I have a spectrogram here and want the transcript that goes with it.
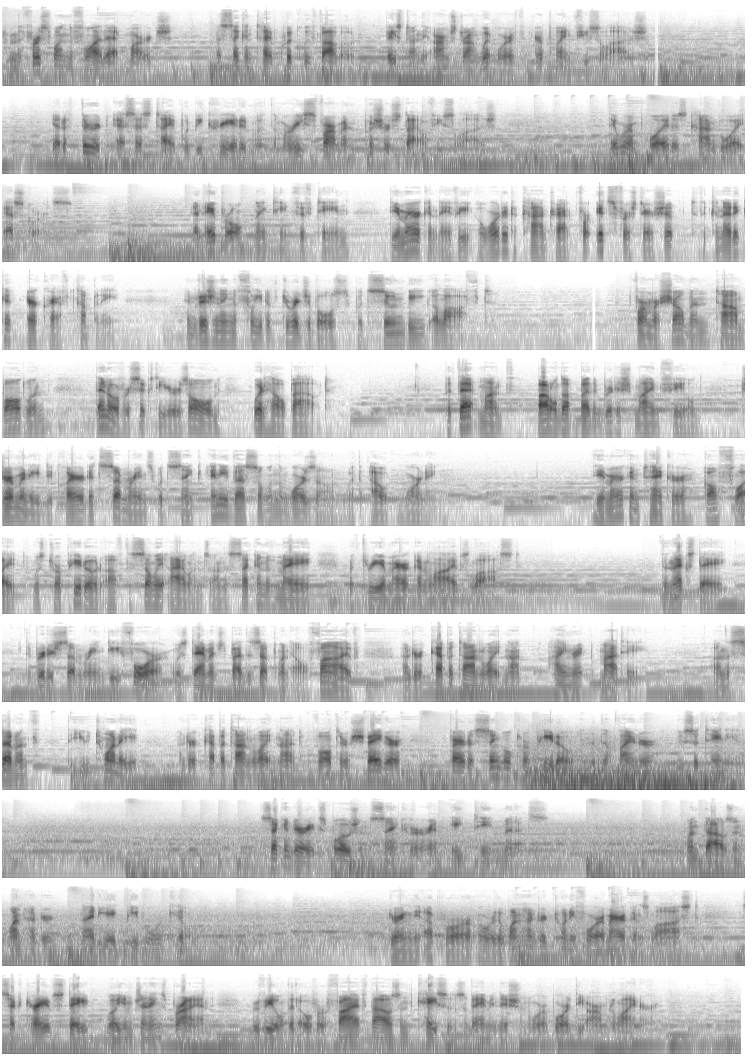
From the first one to fly that March, a second type quickly followed, based on the Armstrong Whitworth airplane fuselage. Yet a third SS type would be created with the Maurice Farman pusher style fuselage. They were employed as convoy escorts. In April 1915, the American Navy awarded a contract for its first airship to the Connecticut Aircraft Company, envisioning a fleet of dirigibles would soon be aloft. Former showman Tom Baldwin, then over 60 years old, would help out. But that month, bottled up by the British minefield, Germany declared its submarines would sink any vessel in the war zone without warning. The American tanker Gulf Flight was torpedoed off the Scilly Islands on the 2nd of May with three American lives lost. The next day, the British submarine D4 was damaged by the Zeppelin L5 under Kapitan Leutnant Heinrich Mathy. On the 7th, the U 20, under Kapitan Leutnant Walter Schwieger, fired a single torpedo into the liner Lusitania. Secondary explosions sank her in 18 minutes. 1,198 people were killed. During the uproar over the 124 Americans lost, Secretary of State William Jennings Bryan revealed that over 5,000 cases of ammunition were aboard the armed liner.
